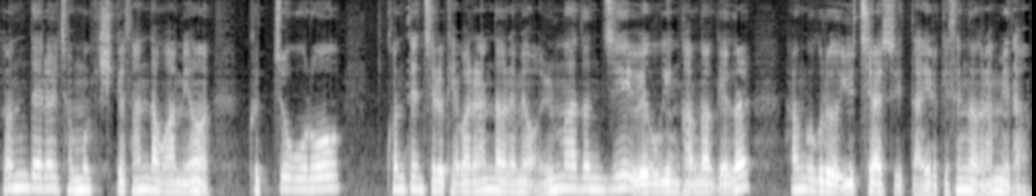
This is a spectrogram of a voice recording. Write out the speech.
현대를 접목시켜서 한다고 하면 그쪽으로 콘텐츠를 개발을 한다 그러면 얼마든지 외국인 관광객을 한국으로 유치할 수 있다 이렇게 생각을 합니다.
